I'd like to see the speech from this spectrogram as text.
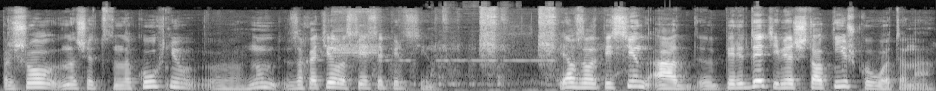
пришел значит, на кухню, э, ну, захотелось съесть апельсин. Я взял апельсин, а э, перед этим я читал книжку, вот она,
